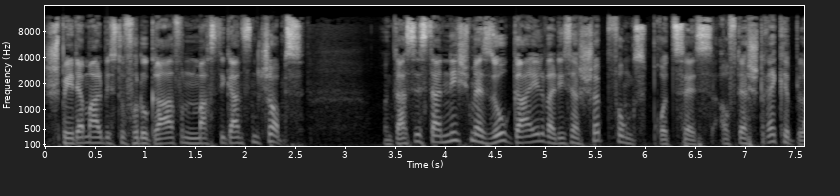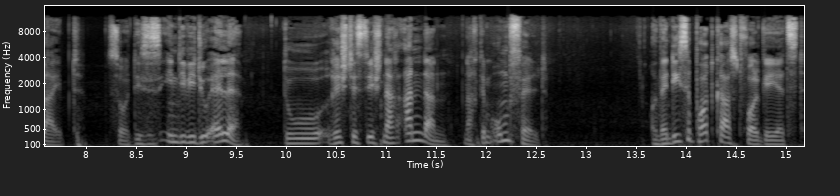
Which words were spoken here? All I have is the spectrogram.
Später mal bist du Fotograf und machst die ganzen Jobs. Und das ist dann nicht mehr so geil, weil dieser Schöpfungsprozess auf der Strecke bleibt. So, dieses Individuelle. Du richtest dich nach anderen, nach dem Umfeld. Und wenn diese Podcast-Folge jetzt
